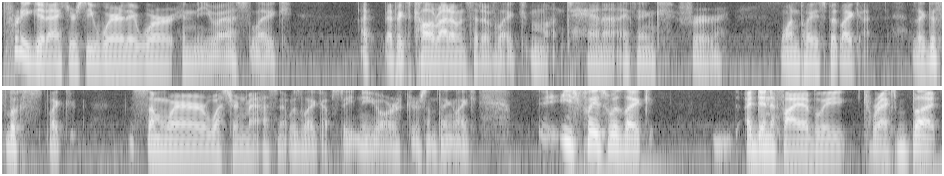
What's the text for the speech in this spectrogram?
pretty good accuracy where they were in the U.S. Like, I, I picked Colorado instead of like Montana, I think, for one place, but like I was like, this looks like somewhere Western Mass, and it was like upstate New York or something. Like, each place was like identifiably correct, but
